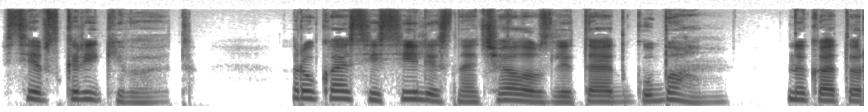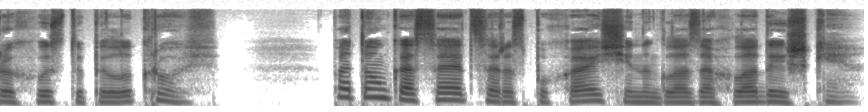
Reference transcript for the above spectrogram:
Все вскрикивают. Рука Сесили сначала взлетает к губам, на которых выступила кровь. Потом касается распухающей на глазах лодыжки,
